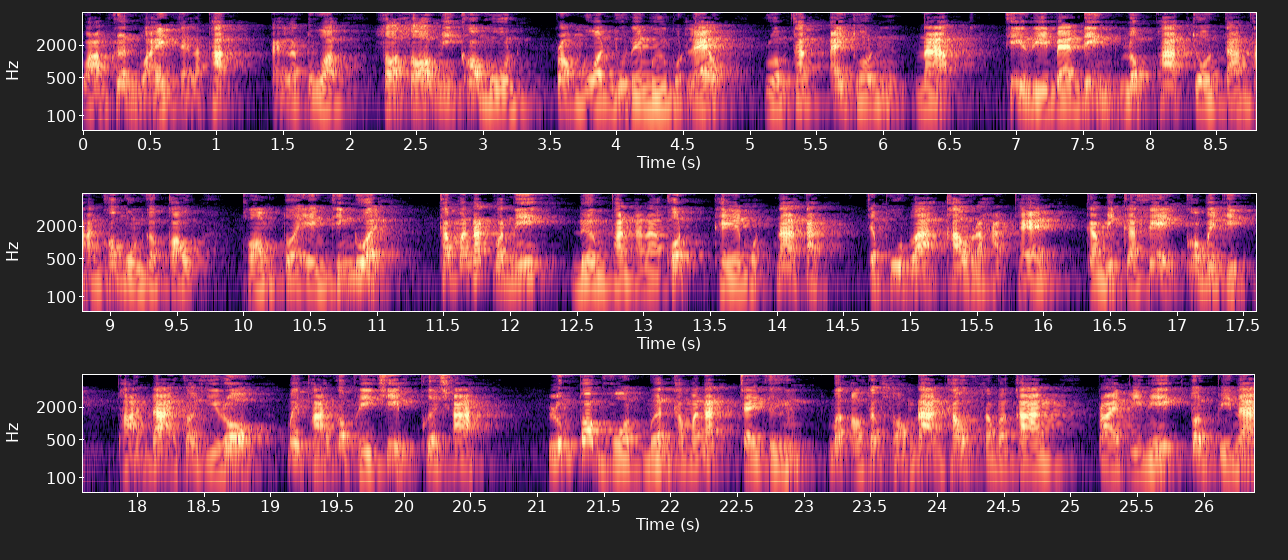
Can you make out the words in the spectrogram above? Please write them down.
ความเคลื่อนไหวแต่ละพักแต่ละตัวสสมีข้อมูลประมวลอยู่ในมือหมดแล้ว รวมทั้งไอ้ทนนับที่รีแบรนดิ้งลบภาพโจรตามฐานข้อมูลเก่าๆของตัวเองทิ้งด้วย ธรรมนัตวันนี้เดิมพันอนาคตเทหมดหน้าตัก จะพูดว่าเข้ารหัสแผนกามิกาเซ่ก็ไม่ผิด ผ่านได้ก็ฮีโร่ไม่ผ่านก็พลีชีพเพื่อชาติ ลุงป้อมโหดเหมือนธรรมนัตใจถึง เมื่อเอาทั้งสองด้านเข้าสมการ ปลายปีนี้ต้นปีหน้า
